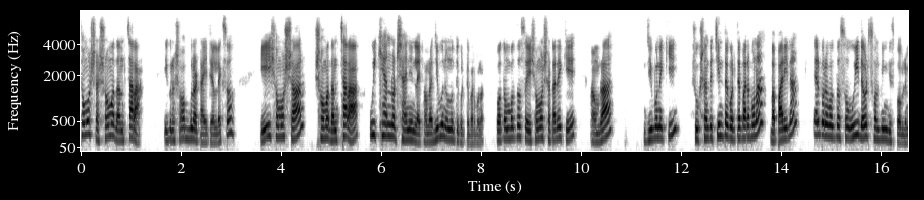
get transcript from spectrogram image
সমস্যার সমাধান ছাড়া, এগুলো সবগুলো টাইটেল দেখছ? এই সমস্যার সমাধান ছাড়া we can not shine in life আমরা জীবনে উন্নতি করতে পারব না। প্রথম বলতেছো এই সমস্যাটা রেখে আমরা জীবনে কি সুখ শান্তি চিন্তা করতে পারব না বা পারি না? এরপরে বলতেছো উইদাউট সলভিং দিস প্রবলেম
